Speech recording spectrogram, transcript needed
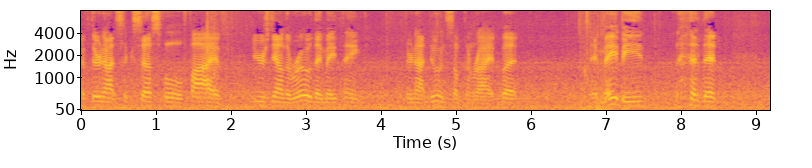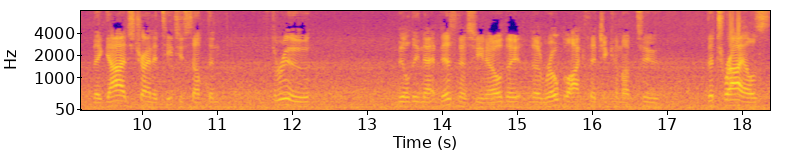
If they're not successful 5 years down the road, they may think they're not doing something right. But it may be that that God's trying to teach you something through building that business. You know, the the roadblocks that you come up to, the trials,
